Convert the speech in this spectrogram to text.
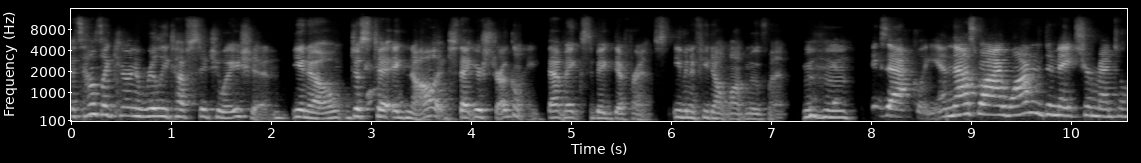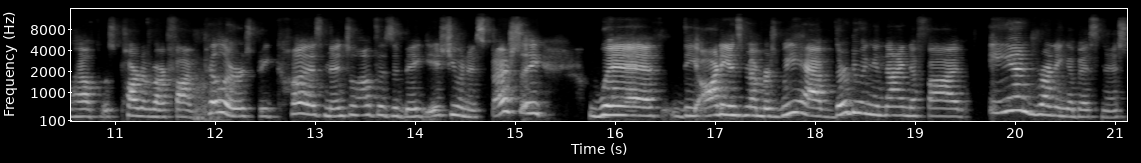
it sounds like you're in a really tough situation, you know, just to acknowledge that you're struggling. That makes a big difference, even if you don't want movement. Mm-hmm. Exactly. And that's why I wanted to make sure mental health was part of our five pillars because mental health is a big issue. And especially with the audience members we have, they're doing a nine to five and running a business,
